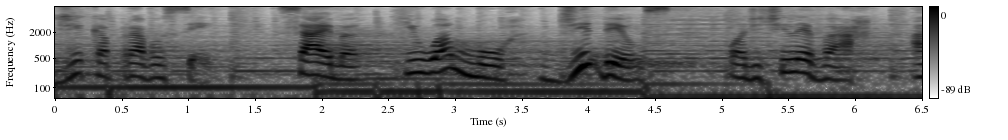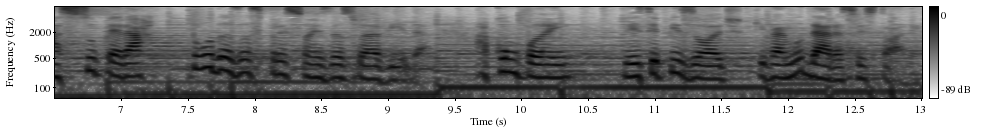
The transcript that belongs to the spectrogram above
dica para você. Saiba que o amor de Deus pode te levar a superar todas as pressões da sua vida. Acompanhe nesse episódio que vai mudar a sua história.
